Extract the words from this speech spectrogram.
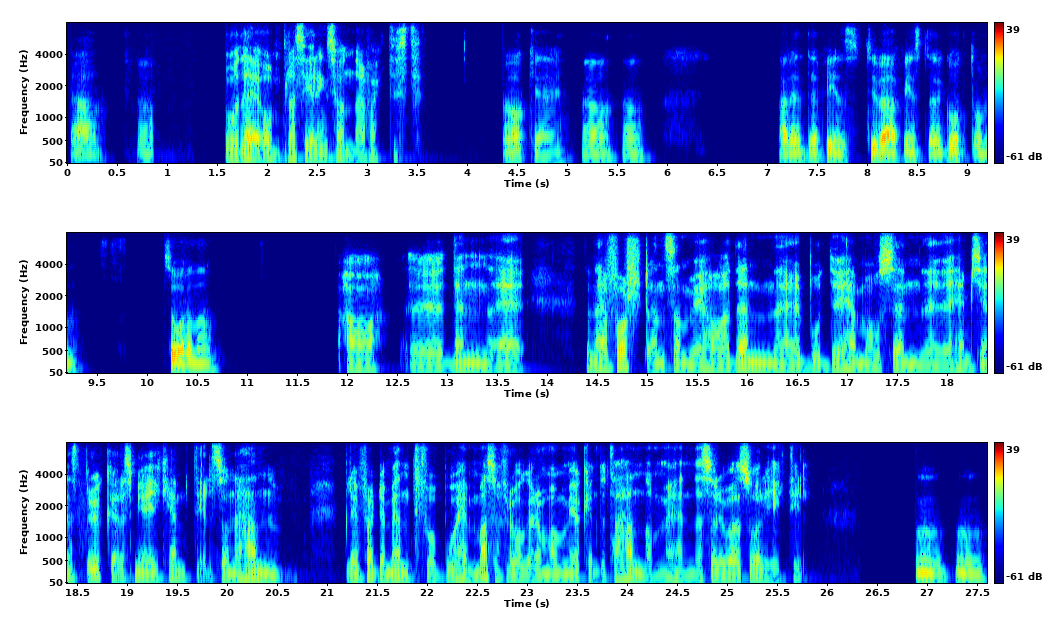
Ja, Både omplaceringshundar faktiskt. okej. Ja, ja. ja det, det finns, tyvärr finns det gott om sådana. Ja, eh, den, den här forsten som vi har, den bodde hemma hos en hemtjänstbrukare som jag gick hem till. Så när han blev för dement för att bo hemma så frågade de om jag kunde ta hand om henne. Så det var så det gick till. Mm, mm.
